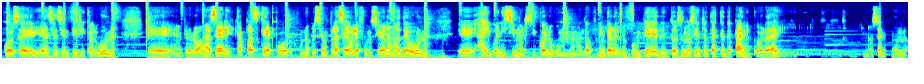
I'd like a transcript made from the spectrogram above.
goce de evidencia científica alguna, eh, pero lo van a hacer y capaz que por una cuestión placebo le funciona más de uno. Eh, ay, buenísimo, el psicólogo me mandó a brincar en un pie y entonces no siento ataques de pánico, ¿verdad? Y, no sé, no, no,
